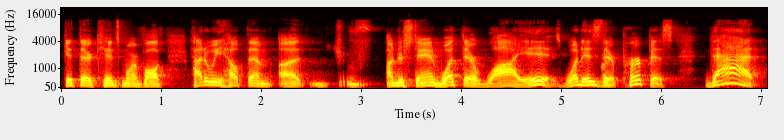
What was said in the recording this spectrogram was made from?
get their kids more involved? How do we help them uh, understand what their why is? What is their purpose? That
